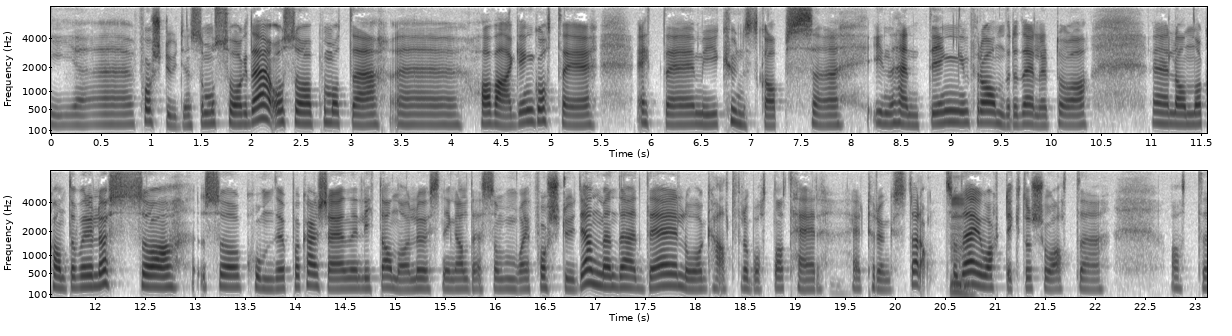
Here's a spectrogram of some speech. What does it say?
i uh, forstudien som hun så det, og så på en måte har veien gått til etter mye kunnskapsinnhenting fra andre deler av eh, land og kanter har vært løst, så, så, kom det på kanskje en litt annen løsning enn det som var i forstudien, men det, det lå helt fra bunnen at her, her trengs det. da. Så mm. det er jo artig å se at, at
